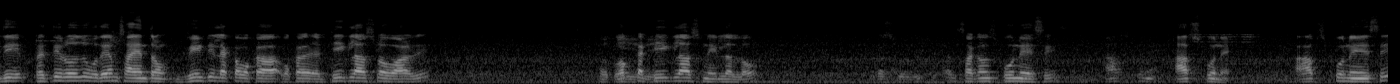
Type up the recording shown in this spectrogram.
ఇది ప్రతిరోజు ఉదయం సాయంత్రం గ్రీన్ టీ లెక్క ఒక ఒక టీ గ్లాస్లో వాడి ఒక్క టీ గ్లాస్ నీళ్ళల్లో సగం స్పూన్ వేసి హాఫ్ స్పూనే. Half spoon. వేసి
